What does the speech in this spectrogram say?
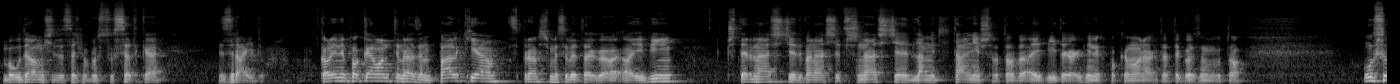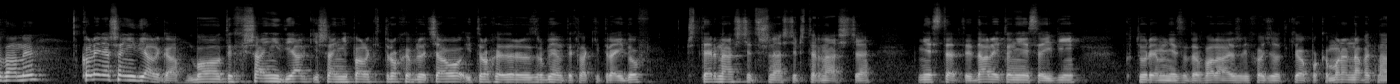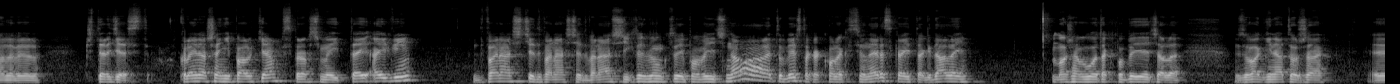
bo udało mi się dostać po prostu setkę z rajdu. Kolejny Pokémon, tym razem Palkia. Sprawdźmy sobie tego IV. 14, 12, 13. Dla mnie totalnie szrotowe IV, tak jak w innych Pokémonach, dlatego znowu to usuwamy. Kolejna Shiny Dialga, bo tych Shiny Dialg i Shiny Palk trochę wleciało i trochę zrobiłem tych Lucky Trade'ów. 14, 13, 14. Niestety, dalej to nie jest IV, które mnie zadowala, jeżeli chodzi o takiego Pokemona, nawet na level 40. Kolejna Shiny Palkia, sprawdźmy i tej IV. 12, 12, 12 i ktoś by mógł tutaj powiedzieć, no ale to wiesz, taka kolekcjonerska i tak dalej. Można było tak powiedzieć, ale z uwagi na to, że yy,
